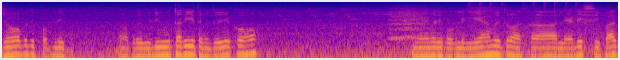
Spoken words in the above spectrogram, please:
જોવા બધી પબ્લિક આપણે વીડિયો ઉતારીએ, તમે જોઈએ કહો. ઘણી બધી પબ્લિક લે મિત્રો, આ લેડીઝ વિભાગ.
